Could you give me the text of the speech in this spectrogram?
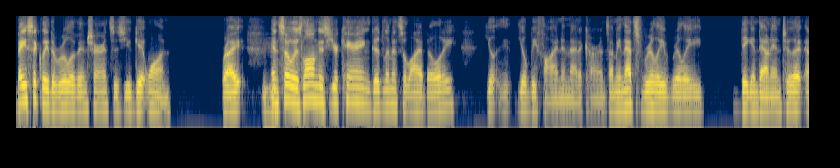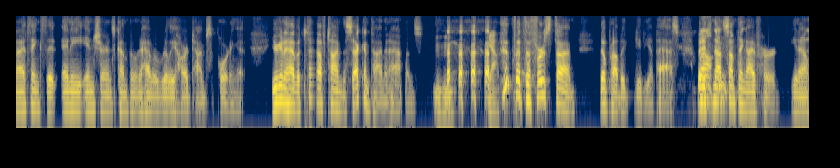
basically the rule of insurance is you get one, right? Mm-hmm. And so as long as you're carrying good limits of liability, you'll you'll be fine in that occurrence. I mean, that's really really digging down into it, and I think that any insurance company would have a really hard time supporting it. You're going to have a tough time the second time it happens. Mm-hmm. Yeah, but the first time they'll probably give you a pass. But well, it's not something I've heard. You know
